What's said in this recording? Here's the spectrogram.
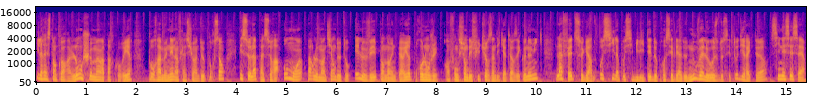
il reste encore un long chemin à parcourir pour ramener l'inflation à 2% et cela passera au moins par le maintien de taux élevés pendant une période prolongée. En fonction des futurs indicateurs économiques, la Fed se garde aussi la possibilité de procéder à de nouvelles hausses de ses taux directeurs si nécessaire.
